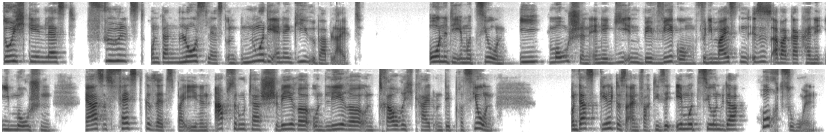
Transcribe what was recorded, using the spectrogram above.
durchgehen lässt, fühlst und dann loslässt und nur die Energie überbleibt. Ohne die Emotion. Emotion, Energie in Bewegung. Für die meisten ist es aber gar keine Emotion. Ja, es ist festgesetzt bei ihnen. Absoluter Schwere und Leere und Traurigkeit und Depression. Und das gilt es einfach, diese Emotion wieder hochzuholen.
